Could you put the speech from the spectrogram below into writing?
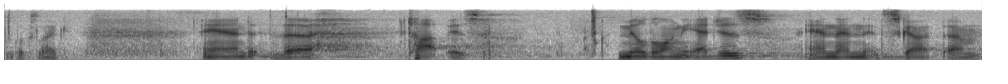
it looks like. And the top is milled along the edges, and then it's got um,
